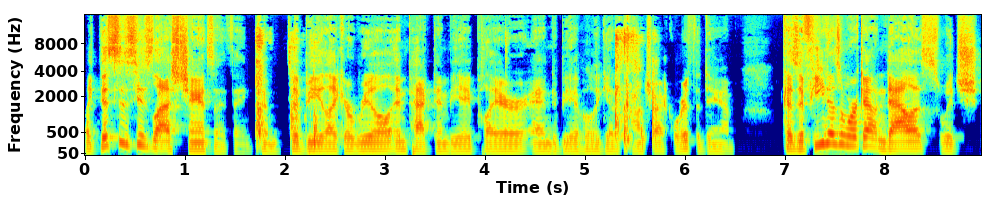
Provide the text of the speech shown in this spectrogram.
like this is his last chance, I think, to, to be like a real impact NBA player and to be able to get a contract worth a damn. Because if he doesn't work out in Dallas, which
